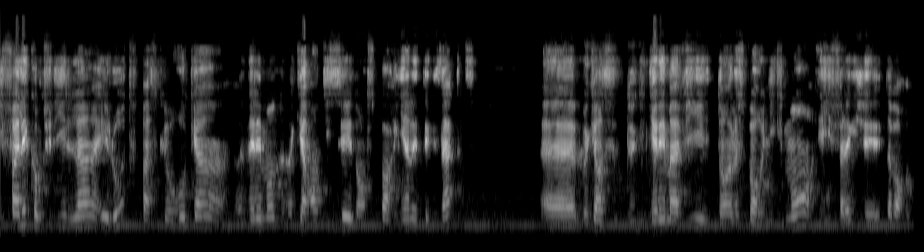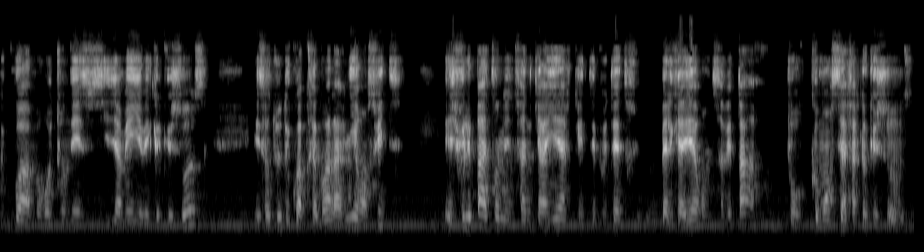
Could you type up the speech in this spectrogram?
il fallait, comme tu dis, l'un et l'autre, parce qu'aucun élément ne me garantissait dans le sport, rien n'est exact, euh, me garantissait de gagner ma vie dans le sport uniquement, et il fallait que j'ai d'abord de quoi me retourner si jamais il y avait quelque chose, et surtout de quoi prévoir l'avenir ensuite. Et je voulais pas attendre une fin de carrière qui était peut-être une belle carrière, on ne savait pas, pour commencer à faire quelque chose.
